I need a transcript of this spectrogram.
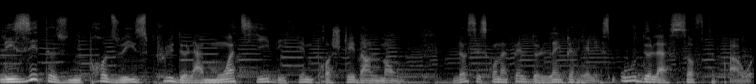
les États-Unis produisent plus de la moitié des films projetés dans le monde. Là, c'est ce qu'on appelle de l'impérialisme ou de la soft power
